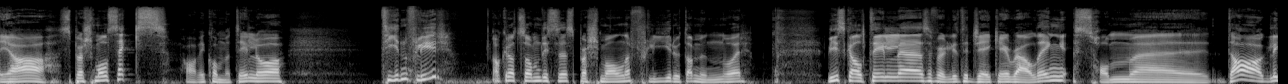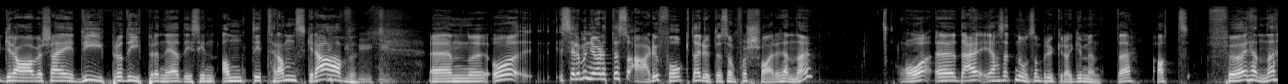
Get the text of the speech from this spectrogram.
Ja, spørsmål seks har vi kommet til, og tiden flyr. Akkurat som disse spørsmålene flyr ut av munnen vår. Vi skal til, eh, selvfølgelig til JK Rowling, som eh, daglig graver seg dypere og dypere ned i sin antitransgrav. um, og selv om hun gjør dette, så er det jo folk der ute som forsvarer henne. Og uh, er, jeg har sett noen som bruker argumentet at før henne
